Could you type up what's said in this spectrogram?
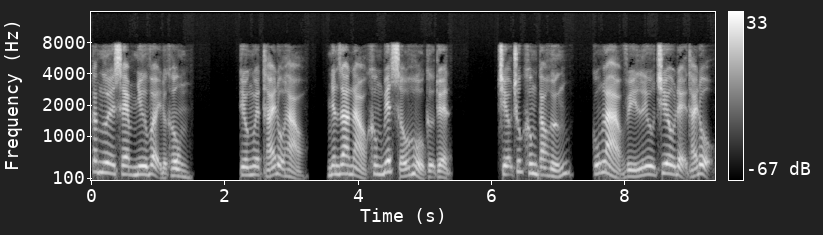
các ngươi xem như vậy được không? Tiêu Nguyệt thái độ hảo, nhân gia nào không biết xấu hổ cự tuyệt. Triệu Trúc không cao hứng, cũng là vì lưu chiêu đệ thái độ,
